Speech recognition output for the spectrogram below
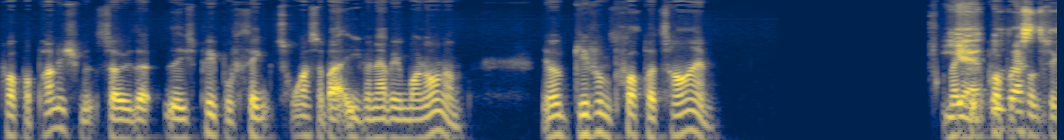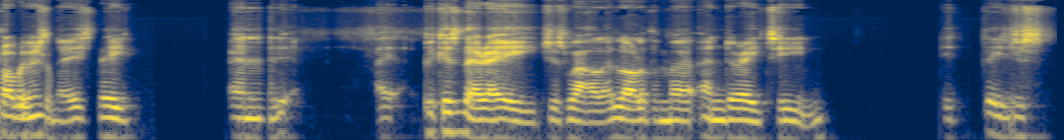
proper punishment so that these people think twice about even having one on them. You know, give them proper time. Make yeah, well, that's the problem, isn't it? Is they and I, because of their age as well, a lot of them are under eighteen. It, they just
